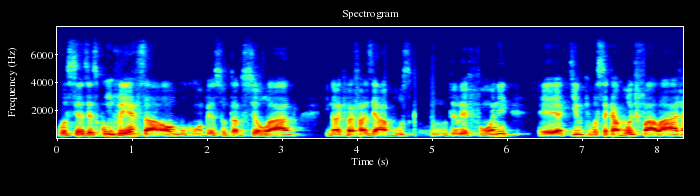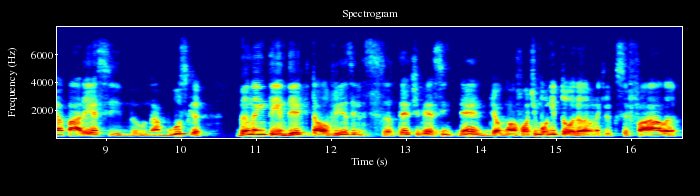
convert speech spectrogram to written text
você às vezes conversa algo com uma pessoa que está do seu lado, e na hora que vai fazer a busca no telefone, é, aquilo que você acabou de falar já aparece no, na busca, dando a entender que talvez eles até tivessem, né, de alguma fonte, monitorando aquilo que você fala.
